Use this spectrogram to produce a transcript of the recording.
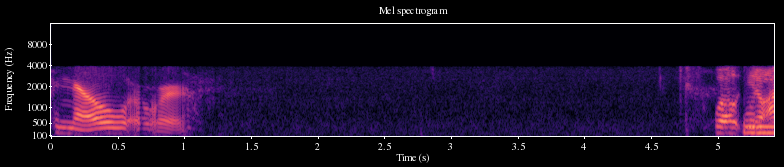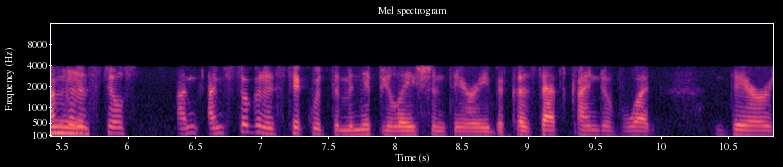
to know, or Well, you do know, you I'm going to still I'm I'm still going to stick with the manipulation theory because that's kind of what they're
